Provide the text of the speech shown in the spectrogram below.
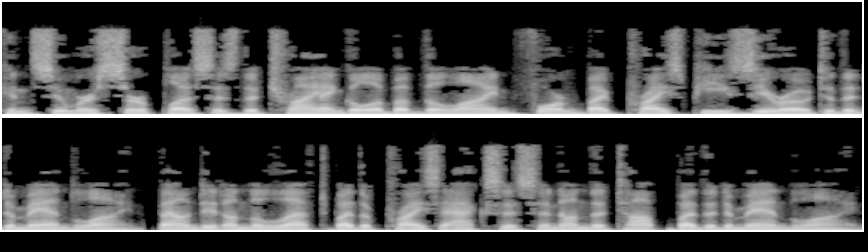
consumer surplus is the triangle above the line formed by price P0 to the demand line bounded on the left by the price axis and on the top by the demand line.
